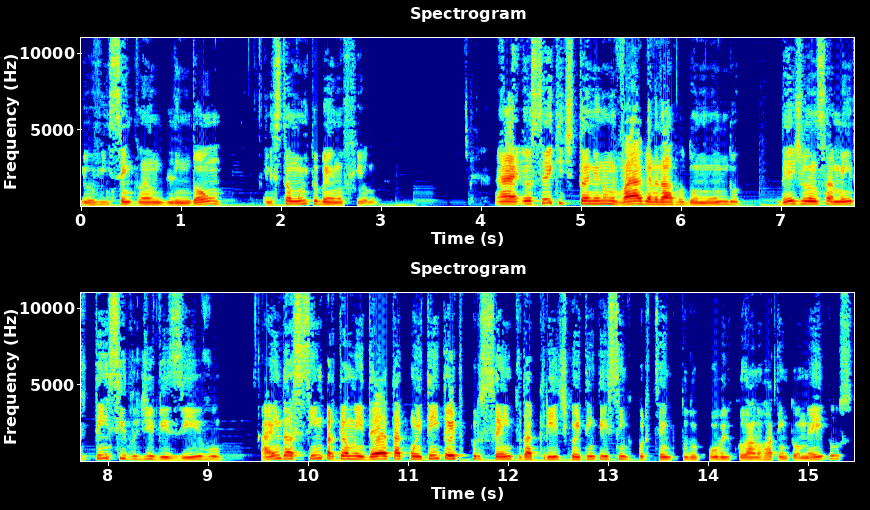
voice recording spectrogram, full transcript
e o Vincent Lindon, eles estão muito bem no filme. É, eu sei que Titane não vai agradar todo mundo, desde o lançamento tem sido divisivo, Ainda assim, para ter uma ideia, está com 88% da crítica, 85% do público lá no Rotten Tomatoes.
